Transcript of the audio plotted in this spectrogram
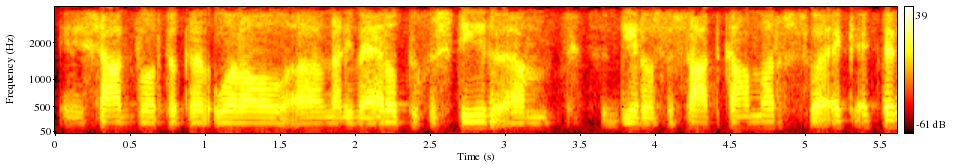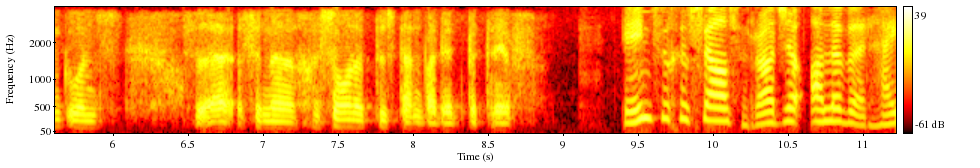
en die saad word ook oral uh, na die wêreld toe gestuur um, so deur ons saadkamer. So ek ek dink ons uh, is in 'n gesonde toestand wat dit betref. En so gesels Roger Oliver, hy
